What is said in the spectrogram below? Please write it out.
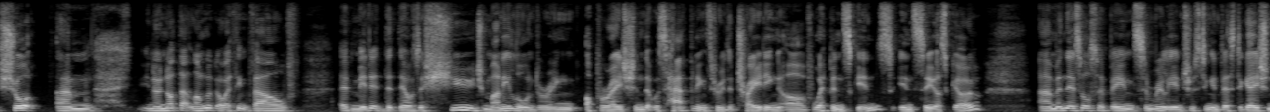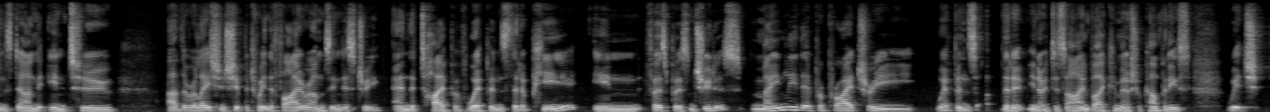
short, um, you know, not that long ago, I think Valve admitted that there was a huge money laundering operation that was happening through the trading of weapon skins in CS:GO. Um, and there's also been some really interesting investigations done into uh, the relationship between the firearms industry and the type of weapons that appear in first-person shooters. Mainly, they're proprietary weapons that are you know designed by commercial companies, which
